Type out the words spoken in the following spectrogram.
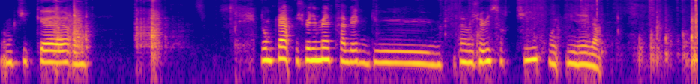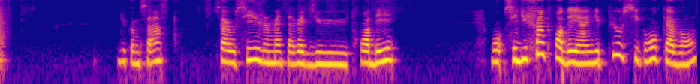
Mon petit cœur. Donc là, je vais le mettre avec du... J'avais sorti... Oui, il est là. Du comme ça. Ça aussi, je vais le mettre avec du 3D. Bon, c'est du fin 3D. Hein. Il est plus aussi gros qu'avant.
